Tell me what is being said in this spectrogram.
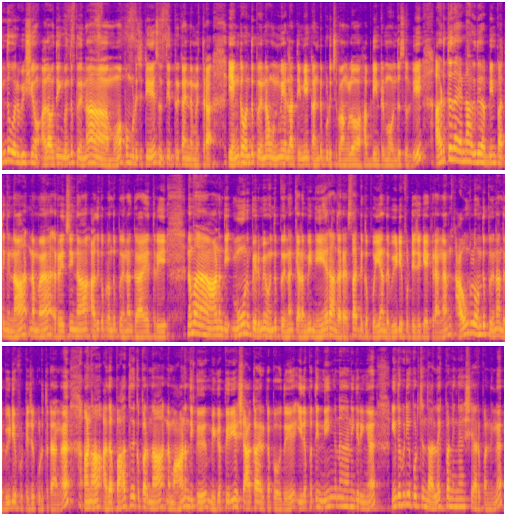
இந்த ஒரு விஷயம் அதாவது இங்கே வந்து பார்த்தீங்கன்னா, மோப்பம் முடிச்சுட்டே சுற்றிட்டு இருக்கா இந்த மித்ரா. எங்கே வந்து பார்த்தீங்கன்னா, உண்மை எல்லாத்தையுமே கண்டுபிடிச்சிருவாங்களோ அப்படின்றமோ வந்து சொல்லி, அடுத்ததாக என்ன ஆகுது அப்படின்னு பார்த்தீங்கன்னா, நம்ம ரெஜினா, அதுக்கப்புறம் வந்து பார்த்தீங்கன்னா, காயத்ரி, நம்ம ஆனந்தி மூணு பேருமே வந்து பார்த்தீங்கன்னா, கிளம்பி நேராக அந்த ரெசார்ட்டுக்கு போய் அந்த வீடியோ ஃபுட்டேஜ் கேட்குறாங்க. அவங்களும் வந்து பார்த்தீங்கன்னா, அந்த வீடியோ ஃபுட்டேஜ் கொடுத்துட்டாங்க ஆனால் அதை பார்த்ததுக்கப்புறம் தான் நம்ம ஆனந்திக்கு மிகப்பெரிய ஷாக்காக இருக்க போகுது. இதை பற்றி நீங்கள் என்ன நினைக்கிறீங்க? இந்த வீடியோ பிடிச்சிருந்தா லைக் பண்ணுங்கள் ஷேர் பண்ணுங்கள்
